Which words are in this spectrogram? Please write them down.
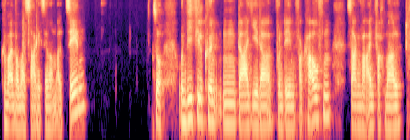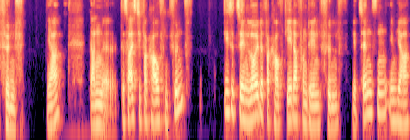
können wir einfach mal sagen, jetzt nehmen wir mal 10 so, und wie viel könnten da jeder von denen verkaufen? Sagen wir einfach mal fünf. Ja, dann, äh, das heißt, die verkaufen fünf. Diese zehn Leute verkauft jeder von denen fünf Lizenzen im Jahr.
